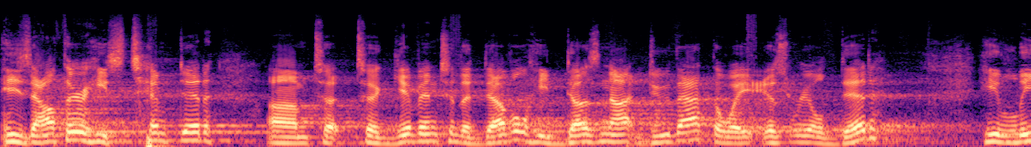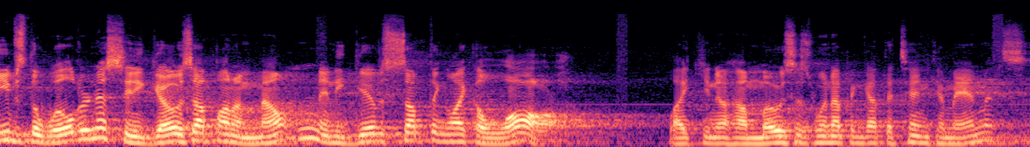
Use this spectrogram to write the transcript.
He's out there, he's tempted um, to, to give in to the devil. He does not do that the way Israel did. He leaves the wilderness and he goes up on a mountain and he gives something like a law like you know how Moses went up and got the Ten Commandments.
